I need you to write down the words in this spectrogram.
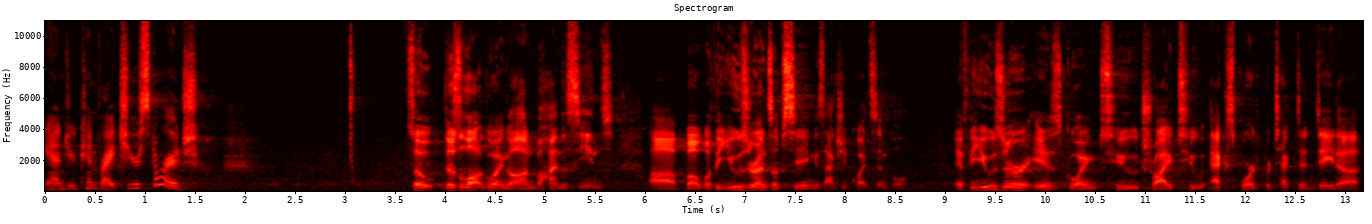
And you can write to your storage. So there's a lot going on behind the scenes, uh, but what the user ends up seeing is actually quite simple. If the user is going to try to export protected data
